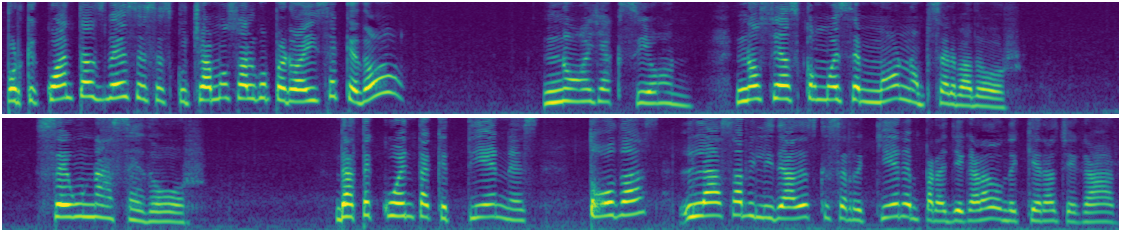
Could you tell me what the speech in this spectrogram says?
Porque cuántas veces escuchamos algo pero ahí se quedó. No hay acción. No seas como ese mono observador. Sé un hacedor. Date cuenta que tienes todas las habilidades que se requieren para llegar a donde quieras llegar.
